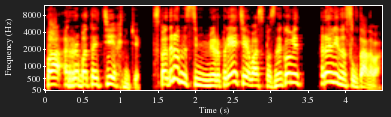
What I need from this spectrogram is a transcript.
по робототехнике. С подробностями мероприятия вас познакомит Ралина Султанова.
